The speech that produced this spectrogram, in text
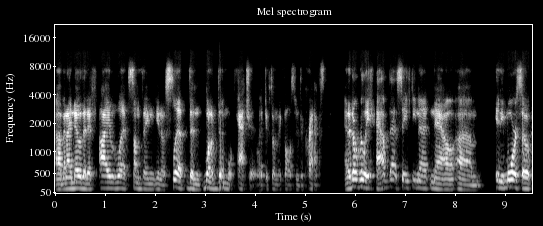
Um, and I know that if I let something, you know, slip, then one of them will catch it. Like if something falls through the cracks, and I don't really have that safety net now um, anymore. So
